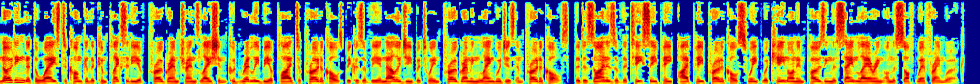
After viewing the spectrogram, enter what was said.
Noting that the ways to conquer the complexity of program translation could readily be applied to protocols because of the analogy between programming languages and protocols, the designers of the TCP, IP protocol suite were keen on imposing the same layering on the software framework.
